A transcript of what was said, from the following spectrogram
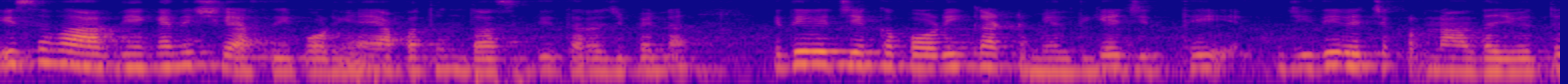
ਇਸ ਵਾਰ ਦੀਆਂ ਕਹਿੰਦੇ 86 ਪੌੜੀਆਂ, ਇਹ ਆਪਾਂ ਤੁਹਾਨੂੰ ਦੱਸ ਦਿੱਤੀ ਤਰ੍ਹਾਂ ਜੀ ਪਹਿਲਾਂ, ਇਹਦੇ ਵਿੱਚ ਇੱਕ ਪੌੜੀ ਘੱਟ ਮਿਲਦੀ ਹੈ, ਜਿੱਥੇ ਜਿਹਦੇ ਵਿੱਚ ਕਰਨਾਲ ਦਾ ਯੁੱਧ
